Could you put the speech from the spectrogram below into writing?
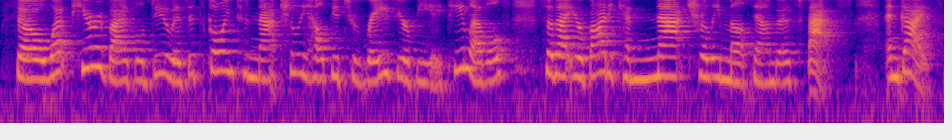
So, what Puravive will do is it's going to naturally help you to raise your BAT levels so that your body can naturally melt down those fats. And guys,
